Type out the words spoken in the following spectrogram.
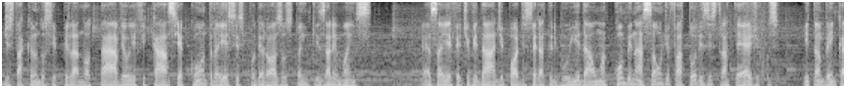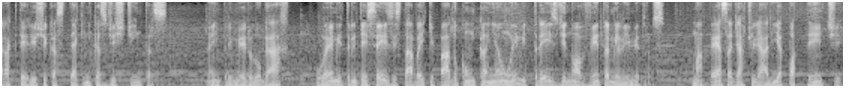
destacando-se pela notável eficácia contra esses poderosos tanques alemães. Essa efetividade pode ser atribuída a uma combinação de fatores estratégicos e também características técnicas distintas. Em primeiro lugar, o M36 estava equipado com um canhão M3 de 90 mm, uma peça de artilharia potente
